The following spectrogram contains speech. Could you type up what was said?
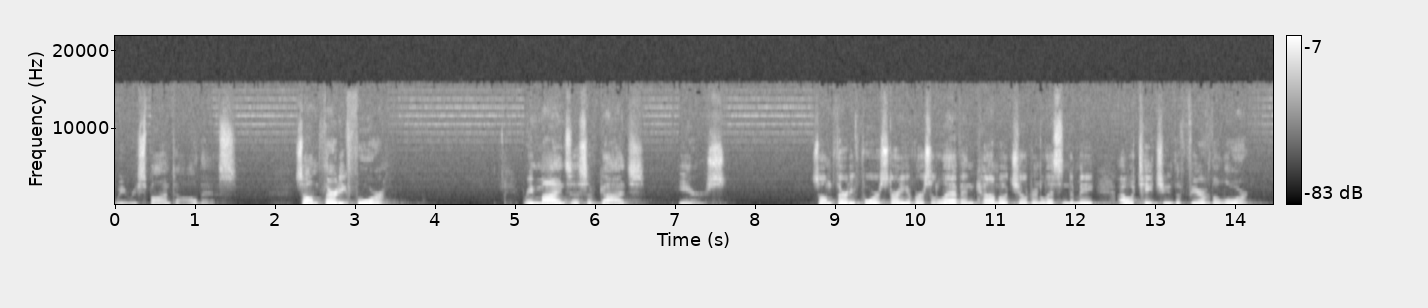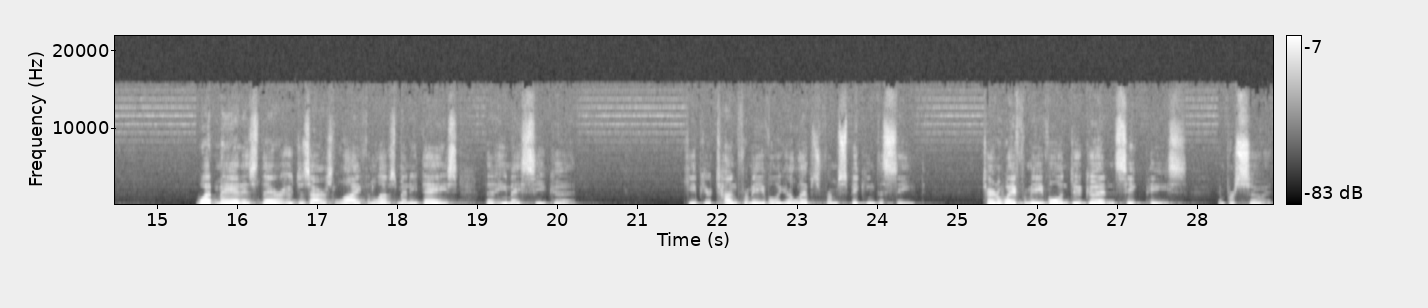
we respond to all this. Psalm 34 reminds us of God's ears. Psalm 34, starting at verse 11 Come, O children, listen to me. I will teach you the fear of the Lord. What man is there who desires life and loves many days that he may see good? Keep your tongue from evil, your lips from speaking deceit. Turn away from evil and do good and seek peace and pursue it.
